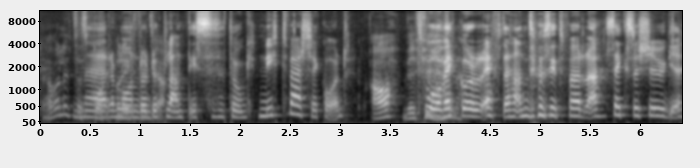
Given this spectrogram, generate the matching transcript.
När Mondo riktigt, Duplantis ja. tog nytt världsrekord. Ja, vi Två veckor efter han tog sitt förra, 6.20.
